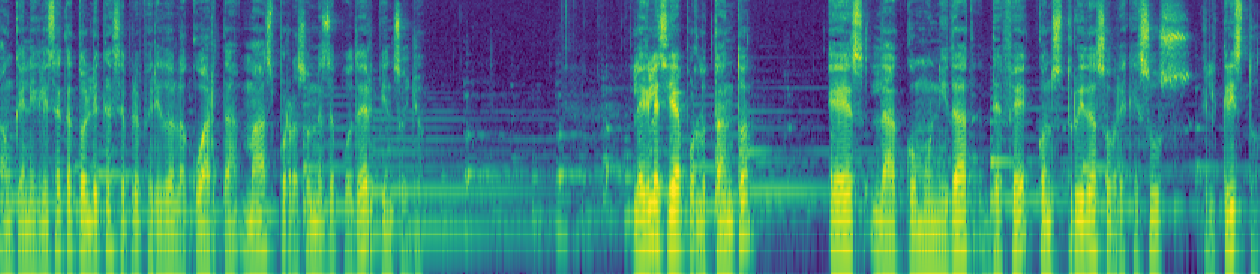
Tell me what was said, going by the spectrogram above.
aunque en la Iglesia Católica se ha preferido la cuarta más por razones de poder, pienso yo. La Iglesia, por lo tanto, es la comunidad de fe construida sobre Jesús, el Cristo,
